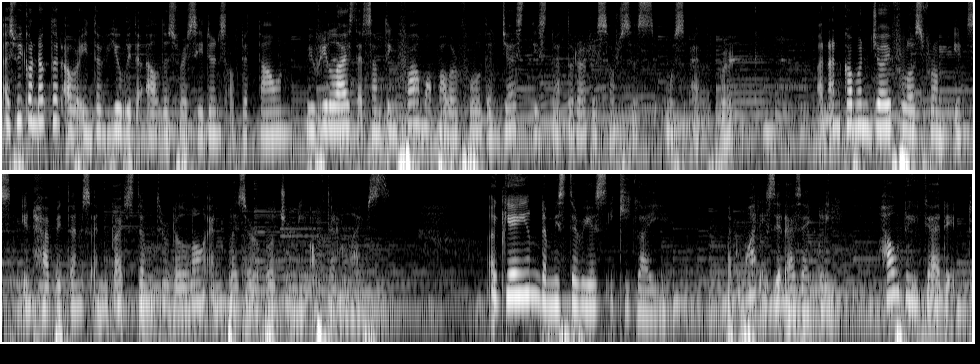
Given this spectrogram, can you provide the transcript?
As we conducted our interview with the eldest residents of the town, we realized that something far more powerful than just these natural resources was at work. An uncommon joy flows from its inhabitants and guides them through the long and pleasurable journey of their lives. Again, the mysterious ikigai. But what is it exactly? How do you get it?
